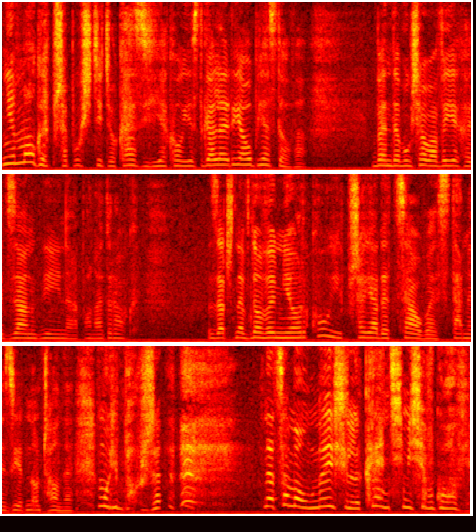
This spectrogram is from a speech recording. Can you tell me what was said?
Nie mogę przepuścić okazji, jaką jest galeria objazdowa. Będę musiała wyjechać z Anglii na ponad rok. Zacznę w Nowym Jorku i przejadę całe Stany Zjednoczone. Mój Boże! Na samą myśl kręci mi się w głowie.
